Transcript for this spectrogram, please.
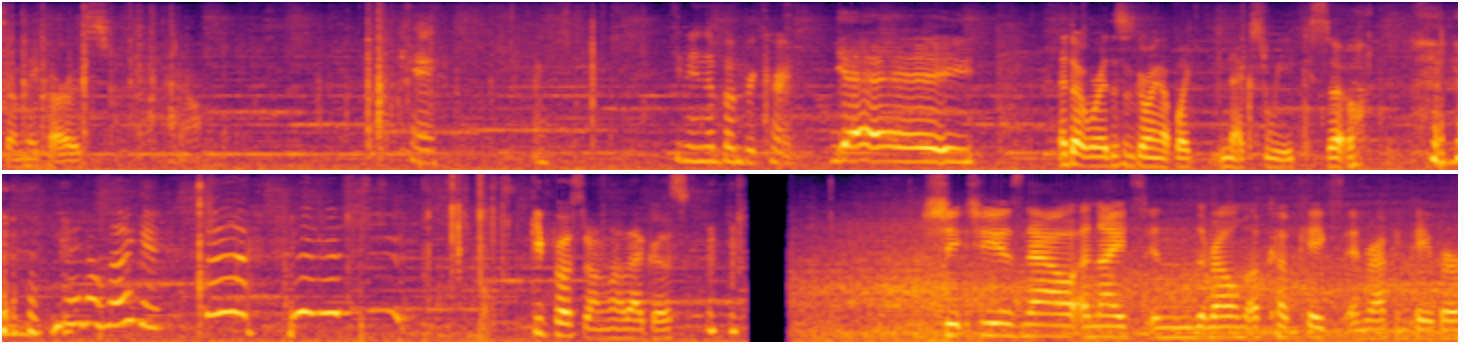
So many cars. Okay. Get in the bumper car. Yay! And don't worry, this is going up like next week, so. I don't like it. Keep posted on how that goes. She she is now a knight in the realm of cupcakes and wrapping paper.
